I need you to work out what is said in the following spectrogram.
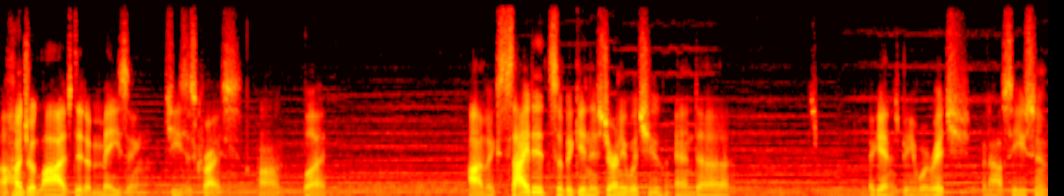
a hundred lives did amazing. Jesus Christ. Um, but I'm excited to begin this journey with you. And uh, again, it's being Boy Rich, and I'll see you soon.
